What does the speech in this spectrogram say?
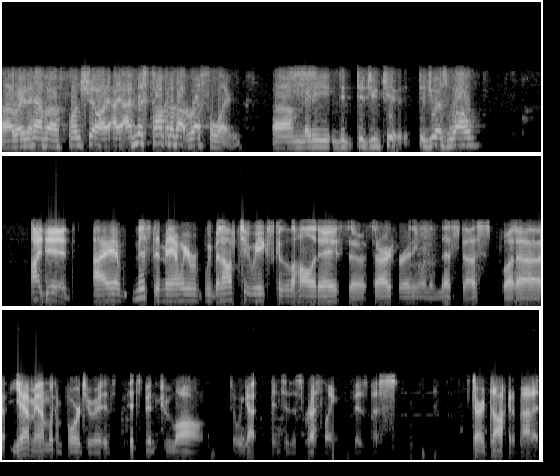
Uh, ready to have a fun show. I, I, I miss talking about wrestling. Um, maybe did, did you too, did you as well? I did. I have missed it, man. We were we've been off two weeks because of the holidays, so sorry for anyone that missed us. But uh, yeah, man, I'm looking forward to it. It's it's been too long until we got into this wrestling business. Started talking about it.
